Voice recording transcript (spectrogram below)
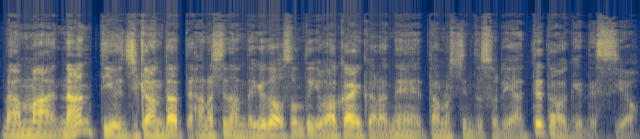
まあまあ、なんていう時間だって話なんだけど、その時若いからね、楽しんでそれやってたわけですよ。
